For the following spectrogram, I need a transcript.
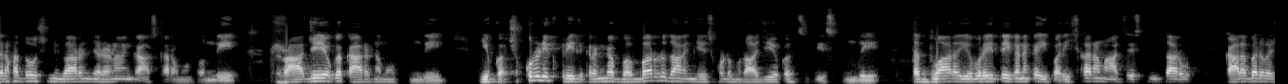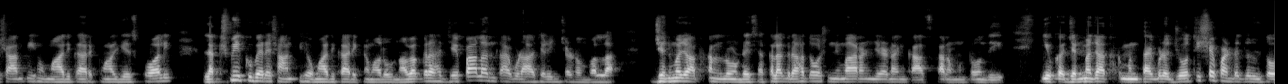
గ్రహదోష నివారణ జరగడానికి ఆస్కారం ఉంటుంది. రాజయోగ కారణమవుతుంది. ఈ యొక్క శుక్రుడికి ప్రీతికరంగా బొబ్బర్లు దానం చేసుకోవడం రాజయోగం సిద్ధిస్తుంది తద్వారా ఎవరైతే కనుక ఈ పరిష్కారం ఆచరిస్తుంటారో కాలభైరవ శాంతి హోమాది కార్యక్రమాలు చేసుకోవాలి. లక్ష్మీ కుబేర శాంతి హోమాది కార్యక్రమాలు నవగ్రహ జపాలంతా కూడా ఆచరించడం వల్ల జన్మజాతకంలో ఉండే సకల గ్రహదోష నివారణ చేయడానికి ఆస్కారం ఉంటుంది. ఈ యొక్క జన్మజాతకం అంతా కూడా జ్యోతిష పండితులతో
